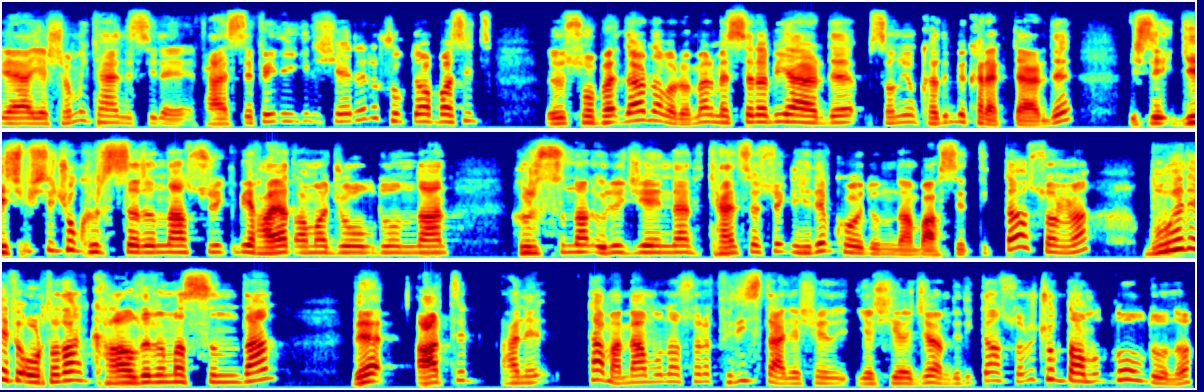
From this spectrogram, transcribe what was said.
veya yaşamın kendisiyle felsefeyle ilgili şeylere çok daha basit e, sohbetler de var Ömer. Mesela bir yerde sanıyorum kadın bir karakterdi. İşte geçmişte çok hırslarından sürekli bir hayat amacı olduğundan hırsından öleceğinden kendisine sürekli hedef koyduğundan bahsettik. Daha sonra bu hedefi ortadan kaldırmasından ve artık hani tamam ben bundan sonra freestyle yaşay- yaşayacağım dedikten sonra çok daha mutlu olduğunu,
